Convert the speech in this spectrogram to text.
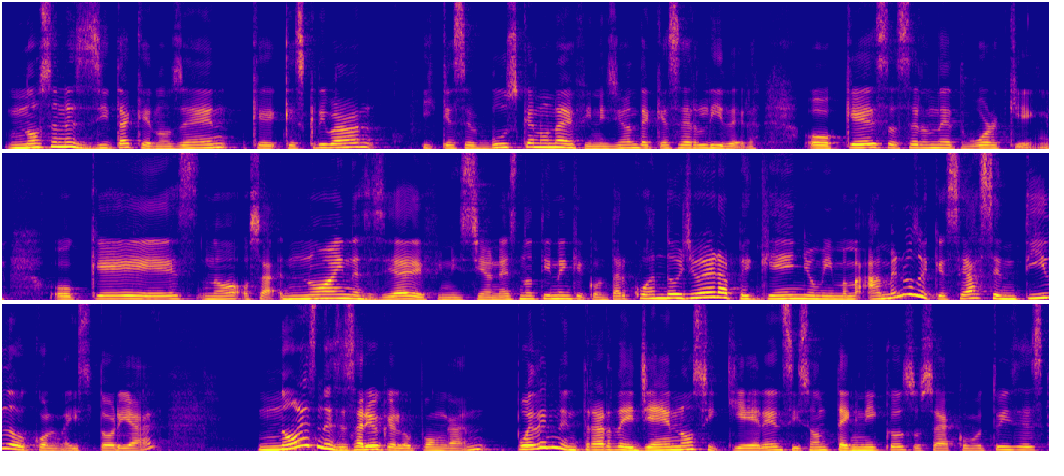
no se necesita que nos den, que, escriban y que se busquen una definición de qué es ser líder, o qué es hacer networking, o qué es, ¿no? O sea, no hay necesidad de definiciones, no tienen que contar. Cuando yo era pequeño, mi mamá, a menos de que sea sentido con la historia, no es necesario que lo pongan, pueden entrar de lleno si quieren, si son técnicos, o sea, como tú dices,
